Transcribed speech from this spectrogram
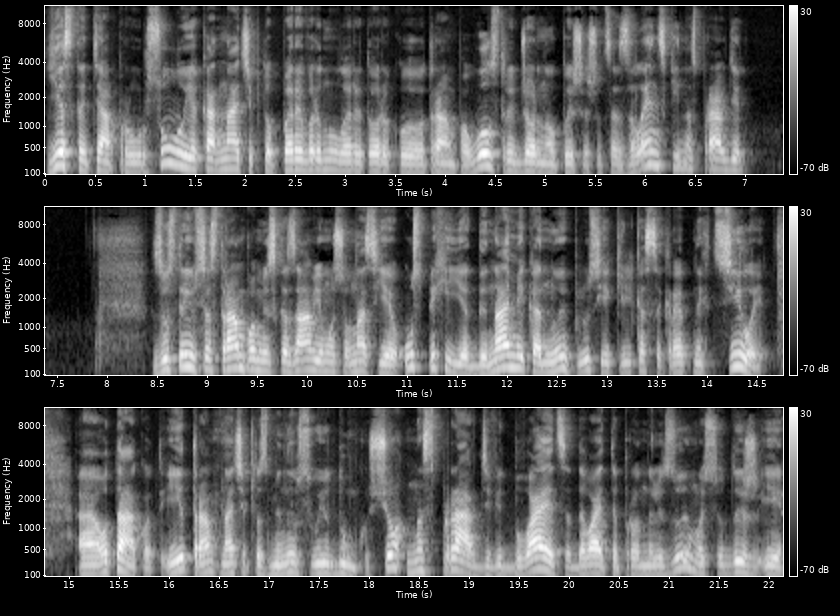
Є стаття про Урсулу, яка, начебто, перевернула риторику Трампа. Wall Street Journal пише, що це Зеленський насправді. Зустрівся з Трампом і сказав йому, що в нас є успіхи, є динаміка, ну і плюс є кілька секретних цілей. Е, Отак, от і Трамп, начебто, змінив свою думку. Що насправді відбувається? Давайте проаналізуємо. Сюди ж і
